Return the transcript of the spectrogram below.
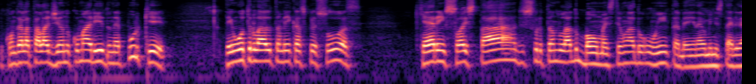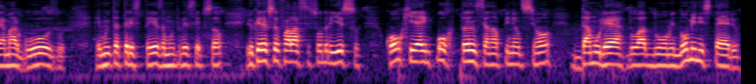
e quando ela está ladeando com o marido, né? Por quê? Tem um outro lado também que as pessoas querem só estar desfrutando o lado bom, mas tem um lado ruim também, né? O ministério é amargoso, tem muita tristeza, muita decepção. Eu queria que o senhor falasse sobre isso. Qual que é a importância, na opinião do senhor, da mulher do lado do homem no ministério?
